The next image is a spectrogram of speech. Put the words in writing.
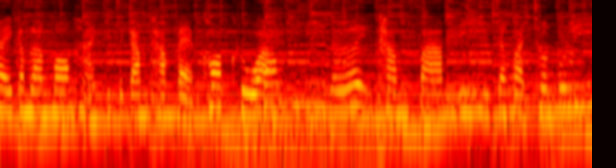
รกำลังมองหากิจกรรมทำแบบครอบครัว ต้องที่นี่เลย ทำฟาร์มดี จังหวัดชนบุรี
